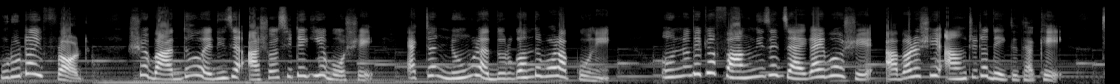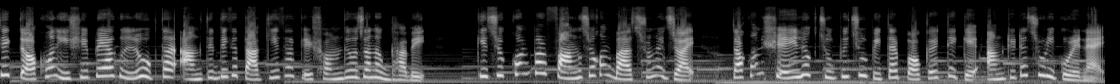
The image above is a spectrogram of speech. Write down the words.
পুরোটাই ফ্রড। সে বাধ্য হয়ে নিজে আসল সিটে গিয়ে বসে। একটা নোংরা দুর্গন্ধ ভরা কোণে। অন্যদিকে ফাং নিজের জায়গায় বসে আবারও সেই আংটিটা দেখতে থাকে। ঠিক তখনই শিপে এক লোক তার আংটির দিকে তাকিয়ে থাকে সন্দেহজনক ভাবে। কিছুক্ষণ পর ফাং যখন বাথরুমে যায়, তখন সেই লোক চুপি চুপি তার পকেট থেকে আংটিটা চুরি করে নেয়।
